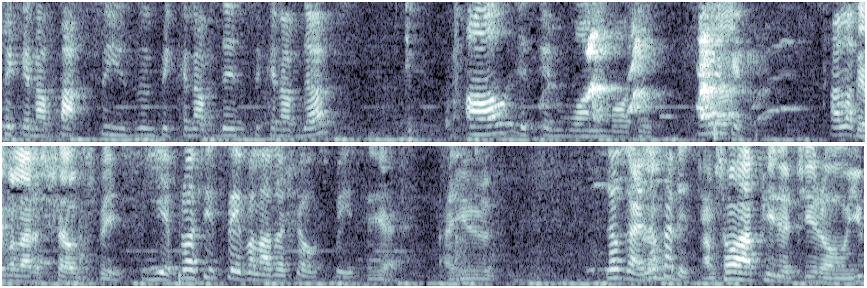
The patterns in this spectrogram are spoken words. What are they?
picking up pack season, picking up this, picking up that. All is in one bottle. I like it. I love Save it. a lot of shelf space. Yeah, plus it save a lot of shelf space. Yeah, and you. Look guys, look at this. I'm so happy that you know you.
